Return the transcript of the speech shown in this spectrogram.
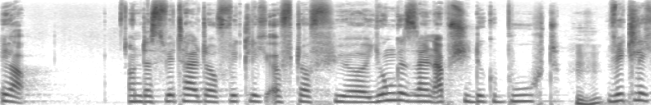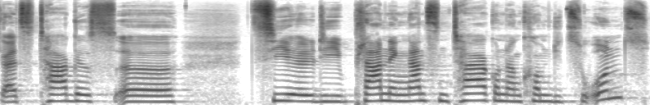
Ja. Und das wird halt auch wirklich öfter für Junggesellenabschiede gebucht. Wirklich als Tagesziel. Äh, Ziel. die planen den ganzen Tag und dann kommen die zu uns,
